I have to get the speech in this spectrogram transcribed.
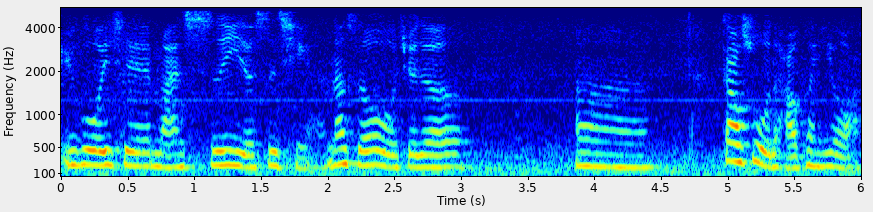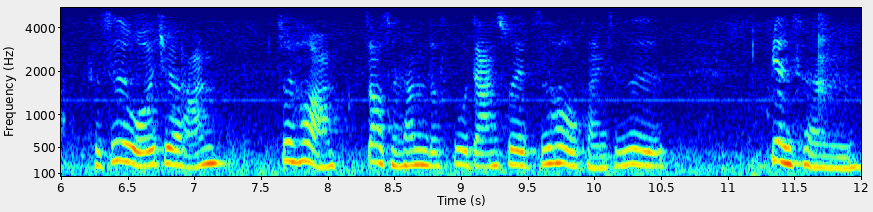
遇过一些蛮失意的事情啊，那时候我觉得，嗯，告诉我的好朋友啊，可是我会觉得好像最后好像造成他们的负担，所以之后可能就是变成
